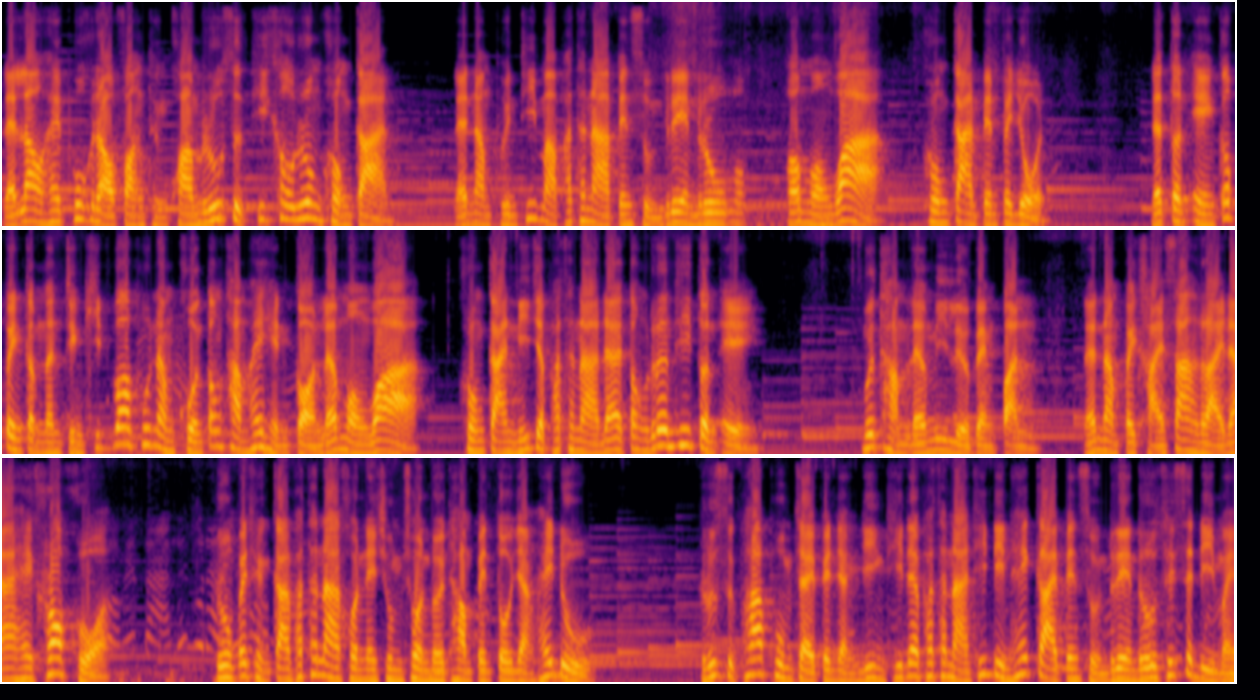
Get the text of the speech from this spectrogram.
และเล่าให้พวกเราฟังถึงความรู้สึกที่เข้าร่วมโครงการ และนำพื้นที่มาพัฒนาเป็นศูนย์เรียนรู้ เพราะมองว่าโครงการเป็นประโยชน์ และตนเองก็เป็นกำนันจึงคิดว่าผู้นำควรต้องทำให้เห็นก่อนและมองว่า โครงการนี้จะพัฒนาได้ต้องเริ่มที่ตนเอง เมื่อทำแล้วมีเหลือแบ่งปัน และนำไปขายสร้างรายได้ให้ครอบครัว รวมไปถึงการพัฒนาคนในชุมชนโดยทำเป็นตัวอย่างให้ดู รู้สึกภาคภูมิใจเป็นอย่างยิ่งที่ได้พัฒนาที่ดินให้กลายเป็นศูนย์เรียนรู้ทฤษฎีใหม่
